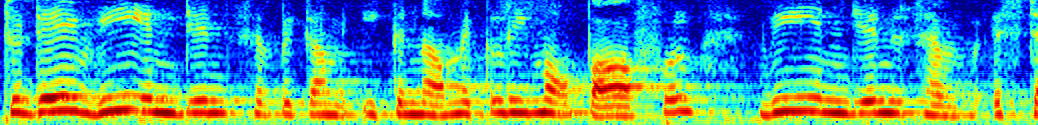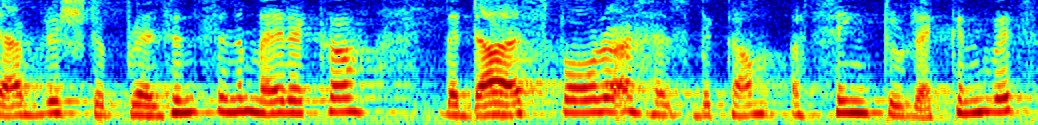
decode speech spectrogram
Today, we Indians have become economically more powerful. We Indians have established a presence in America. The diaspora has become a thing to reckon with.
